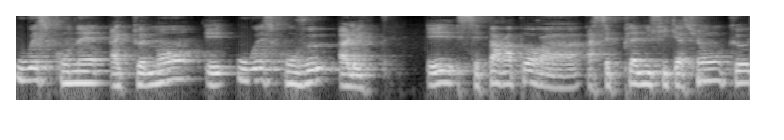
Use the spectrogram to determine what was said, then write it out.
où est-ce qu'on est actuellement et où est-ce qu'on veut aller. Et c'est par rapport à, cette planification que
